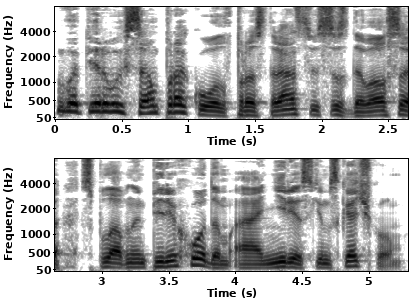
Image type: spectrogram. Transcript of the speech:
Во-первых, сам прокол в пространстве создавался с плавным переходом, а не резким скачком.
